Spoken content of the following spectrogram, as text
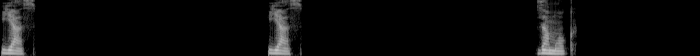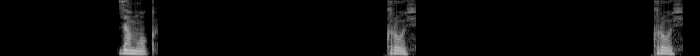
Яс. Яс замок. Замок. Кровь. Кровь.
